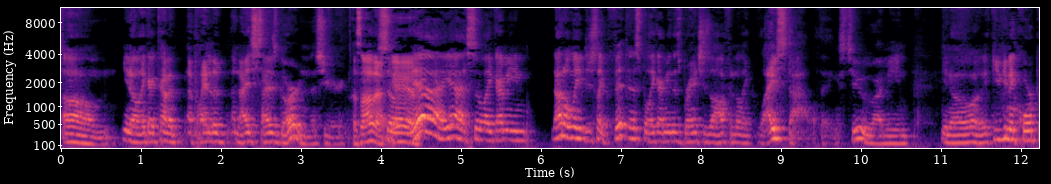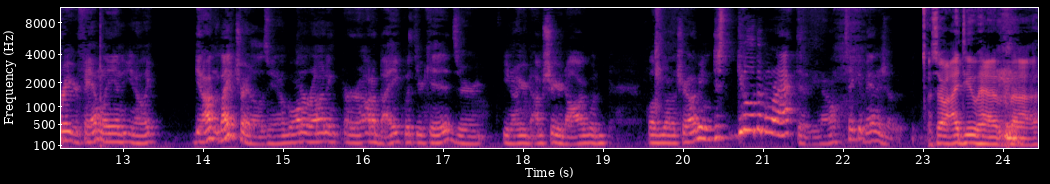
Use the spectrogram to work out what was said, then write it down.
Um, you know, like I kind of I planted a, a nice sized garden this year. I saw that. So yeah, yeah, yeah. yeah, So like, I mean, not only just like fitness, but like, I mean, this branches off into like lifestyle things too. I mean, you know, like you can incorporate your family and you know, like get on the bike trails. You know, go on a run and- or on a bike with your kids, or you know, your, I'm sure your dog would love you on the trail. I mean, just get a little bit more active. You know, take advantage of it. So I do have uh,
